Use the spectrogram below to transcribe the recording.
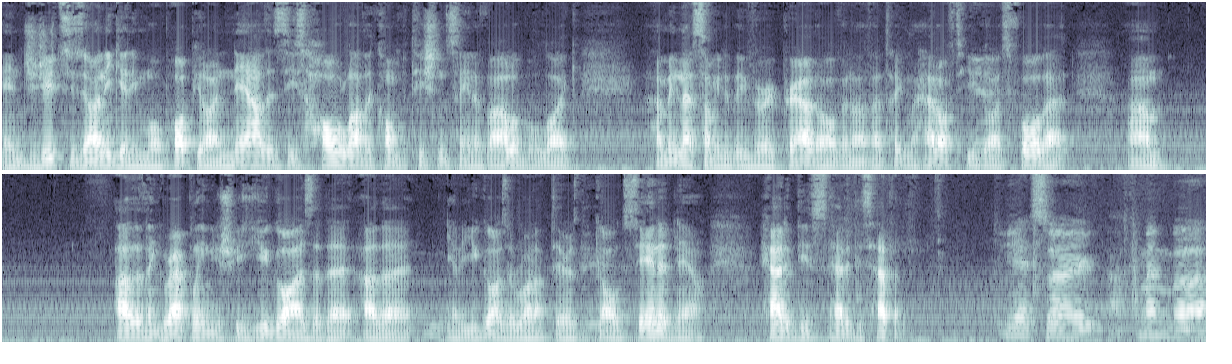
and jiu-jitsu is only getting more popular. And now there's this whole other competition scene available. Like, I mean, that's something to be very proud of, and I, I take my hat off to you Yeah. guys for that. Um, other than grappling industries, you guys are the are the you know you guys are right up there as the gold standard now. How did this How did this happen? Yeah, so I remember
